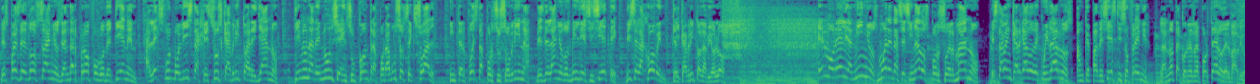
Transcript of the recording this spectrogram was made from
Después de dos años de andar prófugo, detienen al exfutbolista Jesús Cabrito Arellano. Tiene una denuncia en su contra por abuso sexual interpuesta por su sobrina desde el año 2017. Dice la joven que el cabrito la violó. En Morelia, niños mueren asesinados por su hermano. Estaba encargado de cuidarlos, aunque padecía esquizofrenia. La nota con el reportero del barrio.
